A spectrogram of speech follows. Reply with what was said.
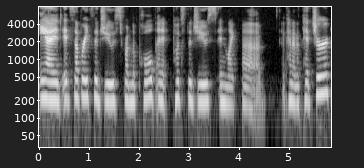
and it separates the juice from the pulp, and it puts the juice in like a, a kind of a pitcher,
